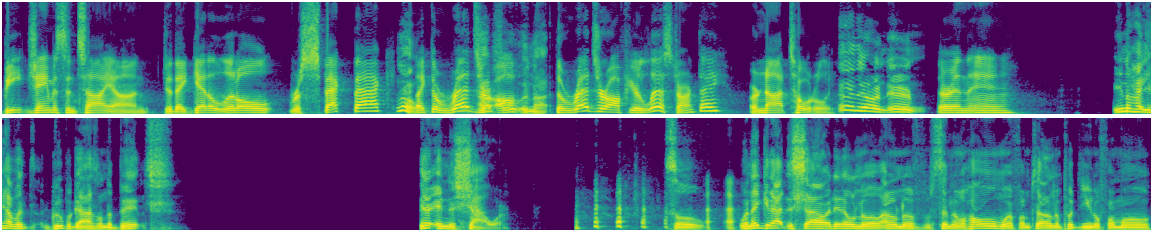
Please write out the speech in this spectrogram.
beat Jameson Taillon, do they get a little respect back? No, like the Reds are off. absolutely not. The Reds are off your list, aren't they? Or not totally? Eh, they're, they're, They're in. Eh. you know how you have a group of guys on the bench? They're in the shower. so when they get out the shower, they don't know. I don't know if I'm sending them home or if I'm telling them to put the uniform on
